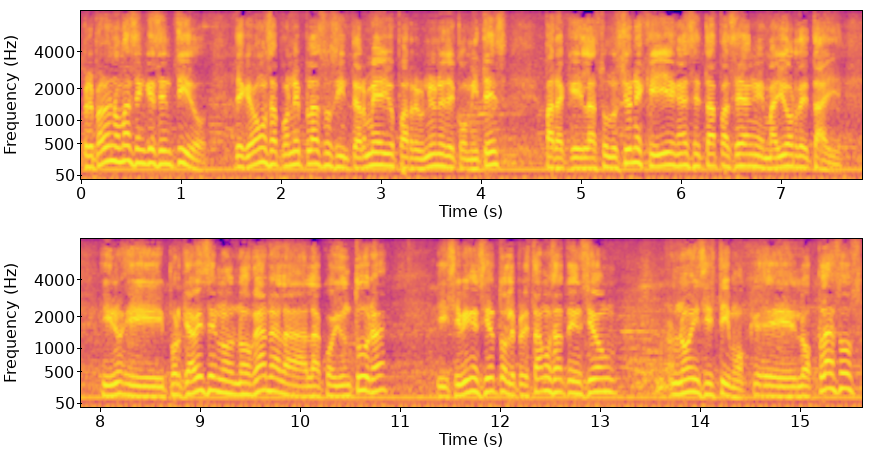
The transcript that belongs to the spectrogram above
¿Prepararnos más en qué sentido? De que vamos a poner plazos intermedios para reuniones de comités para que las soluciones que lleguen a esa etapa sean en mayor detalle. Y, porque a veces nos, gana la, coyuntura y si bien es cierto le prestamos atención, no insistimos. Que, eh, los plazos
